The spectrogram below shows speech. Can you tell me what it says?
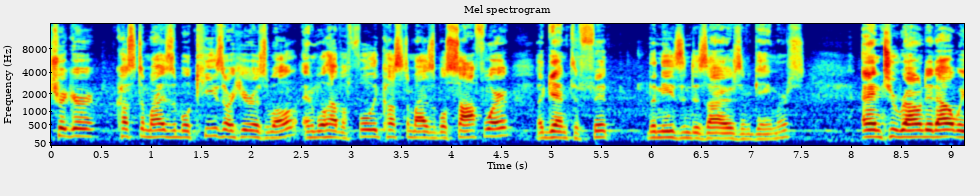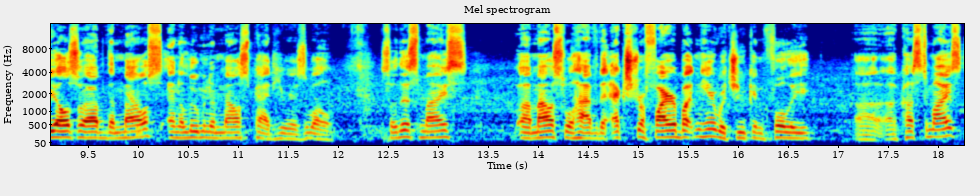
trigger customizable keys are here as well, and we'll have a fully customizable software, again, to fit the needs and desires of gamers. And to round it out, we also have the mouse and aluminum mouse pad here as well. So this mouse, uh, mouse will have the extra fire button here, which you can fully uh, uh, customize.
